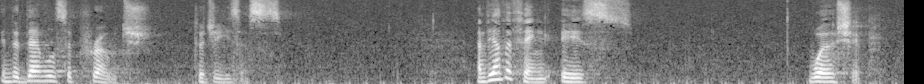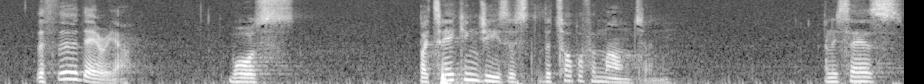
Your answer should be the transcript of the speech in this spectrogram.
in the devil's approach to Jesus. And the other thing is worship. The third area was by taking Jesus to the top of a mountain. And he says,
